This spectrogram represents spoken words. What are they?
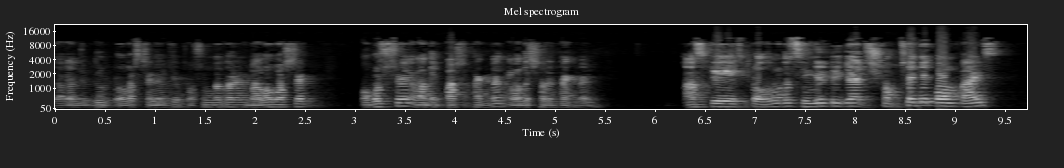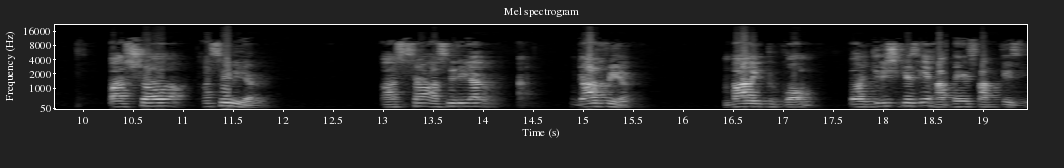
যারা দূর প্রবাস চ্যানেলকে পছন্দ করেন, ভালোবাসেন, অবশ্যই আমাদের পাশে থাকবেন, আমাদের সাথে থাকবেন। আজকে প্রথমত সিঙ্গেল টিকিট সবচেয়ে কম প্রাইস পাঁচশো আশি রিয়াল। পাঁচশো আশি রিয়াল গালফ রিয়াল মাল একটু কম। পঁয়ত্রিশ কেজি, হাতে সাত কেজি।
